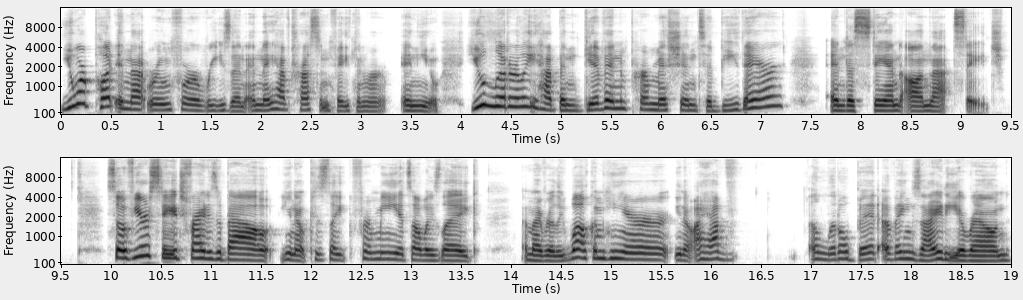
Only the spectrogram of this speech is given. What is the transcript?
You were put in that room for a reason and they have trust and faith in, in you. You literally have been given permission to be there and to stand on that stage. So if your stage fright is about, you know, cuz like for me it's always like am I really welcome here? You know, I have a little bit of anxiety around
